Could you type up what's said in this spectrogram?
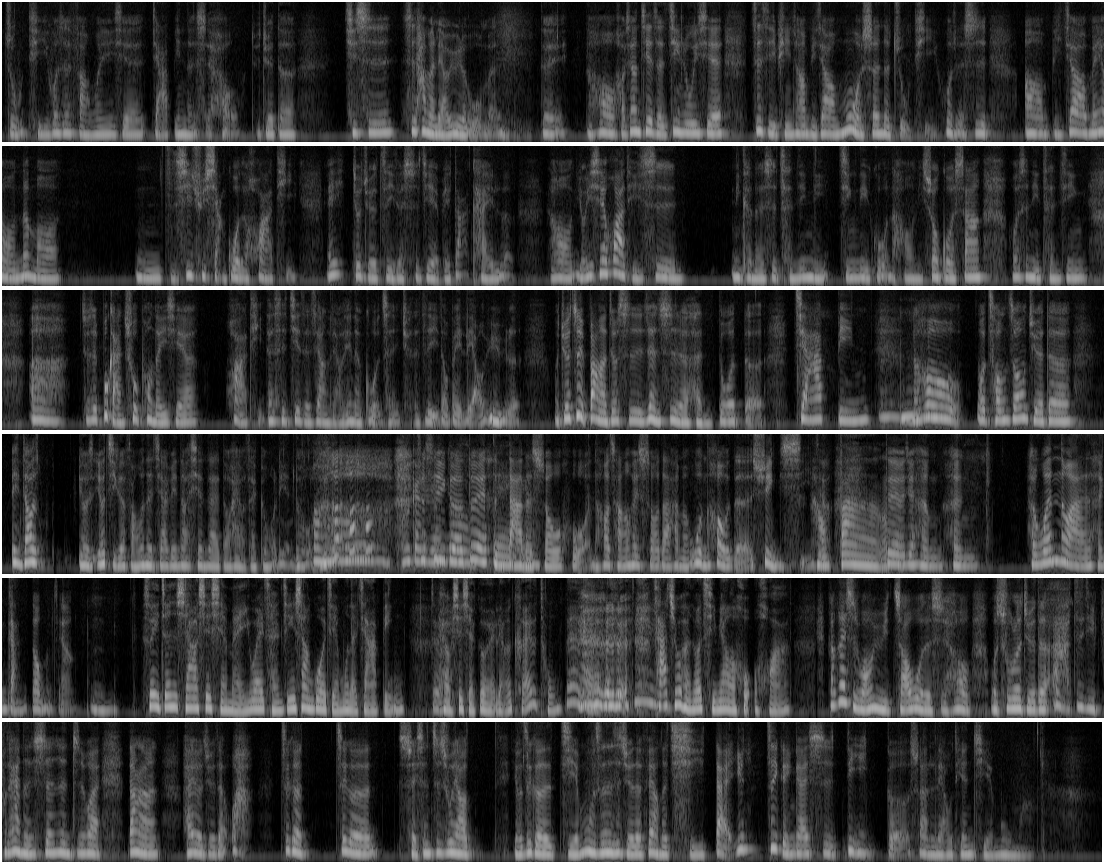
主题或是访问一些嘉宾的时候，就觉得其实是他们疗愈了我们。对，然后好像借着进入一些自己平常比较陌生的主题，或者是嗯比较没有那么。嗯，仔细去想过的话题，哎，就觉得自己的世界也被打开了。然后有一些话题是你可能是曾经你经历过，然后你受过伤，或是你曾经啊，就是不敢触碰的一些话题。但是借着这样聊天的过程，觉得自己都被疗愈了。我觉得最棒的就是认识了很多的嘉宾，然后我从中觉得，诶，你知道。有有几个访问的嘉宾到现在都还有在跟我联络，这是一个对很大的收获。然后常常会收到他们问候的讯息，好棒！对，而且很很很温暖，很感动。这样，嗯，所以真的是要谢谢每一位曾经上过节目的嘉宾，对还有谢谢各位两个可爱的同伴，擦出很多奇妙的火花。刚开始王宇找我的时候，我除了觉得啊自己不太能胜任之外，当然还有觉得哇，这个这个水深之处要有这个节目，真的是觉得非常的期待，因为这个应该是第一个算聊天节目吗？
